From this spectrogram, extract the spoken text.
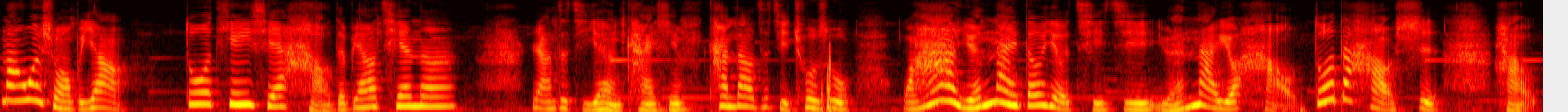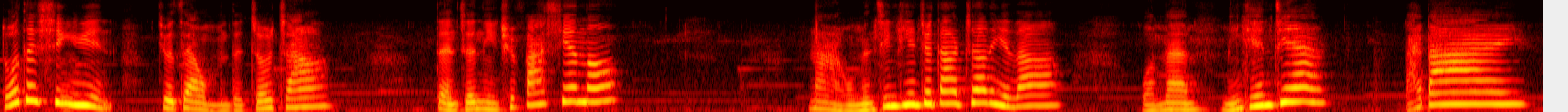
那为什么不要多贴一些好的标签呢？让自己也很开心，看到自己处处，哇，原来都有奇迹，原来有好多的好事，好多的幸运就在我们的周遭，等着你去发现哦。那我们今天就到这里了，我们明天见，拜拜。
